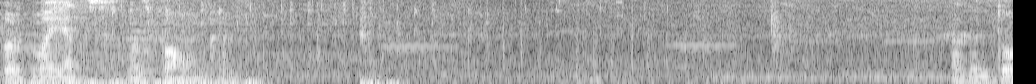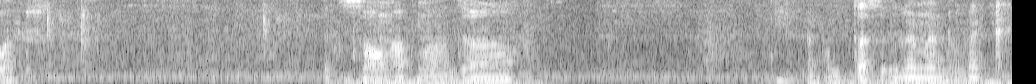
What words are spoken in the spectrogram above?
sollten wir jetzt was bauen können. Also dort der Zaun ab mal da. Dann kommt das Element weg.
